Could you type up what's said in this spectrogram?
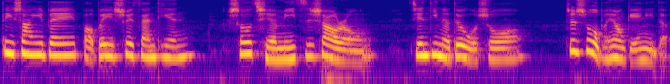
递上一杯“宝贝睡三天”，收起了迷之笑容，坚定的对我说：“这是我朋友给你的。”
